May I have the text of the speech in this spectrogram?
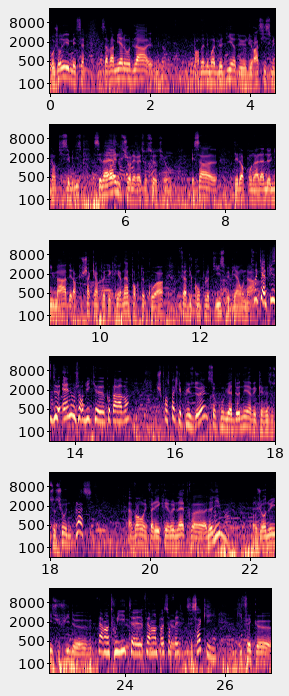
aujourd'hui, mais ça, va bien au-delà, pardonnez-moi de le dire, du, racisme et de l'antisémitisme, c'est la haine sur les réseaux sociaux. Et ça, dès lors qu'on a l'anonymat, dès lors que chacun peut écrire n'importe quoi, faire du complotisme, eh bien on a... Je trouve qu'il y a plus de haine aujourd'hui qu'auparavant? Je ne pense pas qu'il y ait plus de haine, sauf qu'on lui a donné avec les réseaux sociaux une place. Avant, il fallait écrire une lettre euh, anonyme. Aujourd'hui, il suffit de... Faire un tweet, euh, faire un post sur Facebook. C'est ça qui, qui fait que euh,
